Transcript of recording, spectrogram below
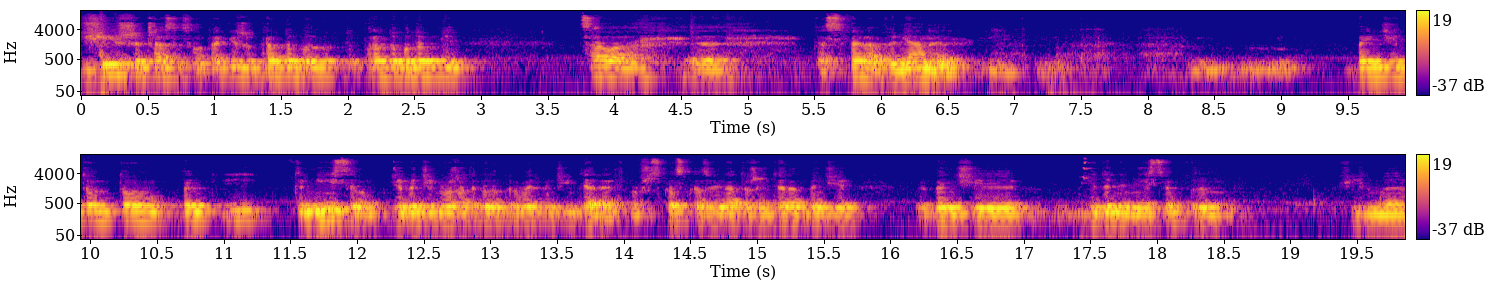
dzisiejsze czasy są takie, że prawdopodobnie cała ta sfera wymiany będzie tą, tą i tym miejscem, gdzie będzie można tego dokonywać, będzie internet. No wszystko wskazuje na to, że internet będzie, będzie jedynym miejscem, w którym filmy,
